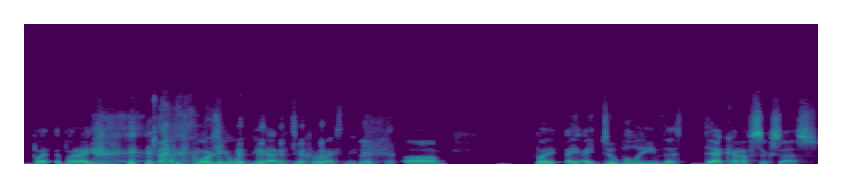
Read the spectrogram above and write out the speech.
but but I, of course, you would be happy to correct me. Um, but I, I do believe that that kind of success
